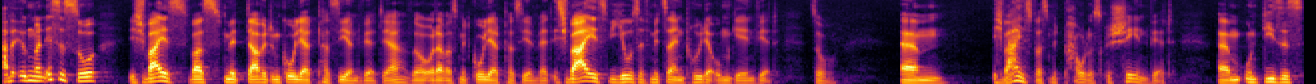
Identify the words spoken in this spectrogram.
Aber irgendwann ist es so, ich weiß, was mit David und Goliath passieren wird, ja, so, oder was mit Goliath passieren wird. Ich weiß, wie Josef mit seinen Brüdern umgehen wird. So. Ähm, ich weiß, was mit Paulus geschehen wird. Ähm, und dieses,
